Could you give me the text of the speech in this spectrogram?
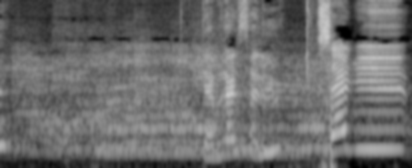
Gabriel, salut Salut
